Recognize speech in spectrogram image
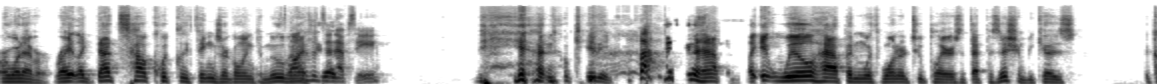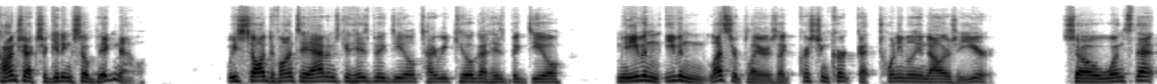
or whatever, right? Like that's how quickly things are going to move. As long and as it's feel NFC. yeah, no kidding. it's to happen. Like it will happen with one or two players at that position because the contracts are getting so big now. We saw Davante Adams get his big deal. Tyreek Hill got his big deal. I mean, even even lesser players like Christian Kirk got twenty million dollars a year. So once that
